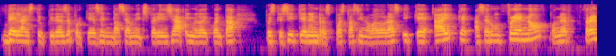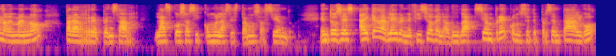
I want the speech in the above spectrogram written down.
de la estupidez de por qué es en base a mi experiencia y me doy cuenta pues que sí tienen respuestas innovadoras y que hay que hacer un freno, poner freno de mano para repensar las cosas y cómo las estamos haciendo. Entonces, hay que darle el beneficio de la duda siempre cuando se te presenta algo,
